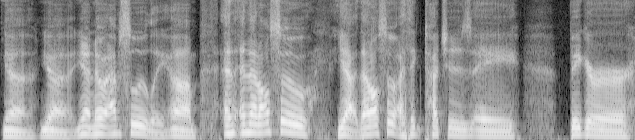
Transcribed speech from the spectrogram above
Yeah, yeah, yeah. No, absolutely. Um, and and that also, yeah, that also I think touches a bigger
